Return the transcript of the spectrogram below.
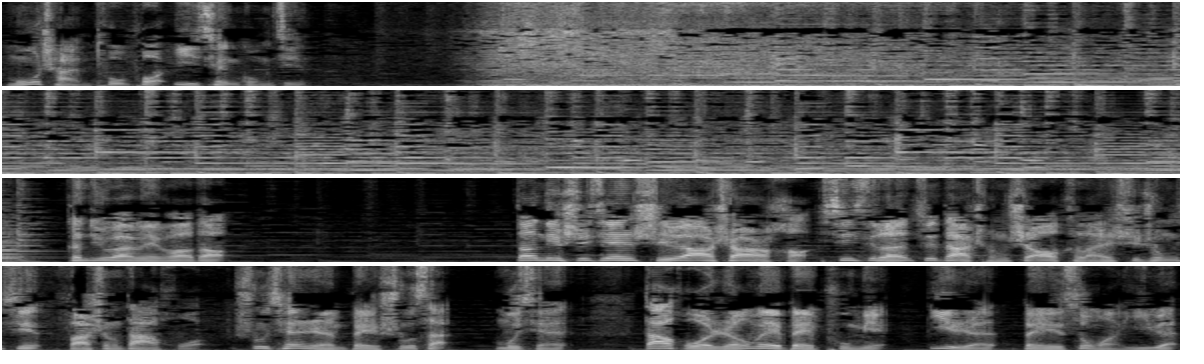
亩产突破一千公斤。根据外媒报道，当地时间十月二十二号，新西兰最大城市奥克兰市中心发生大火，数千人被疏散。目前，大火仍未被扑灭，一人被送往医院，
